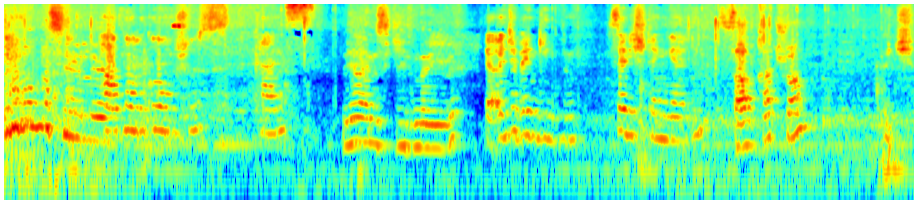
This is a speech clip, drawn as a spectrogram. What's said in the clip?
Ne olma sinirli. Pardon komşuz. Kanks. Niye aynısı giydin benim gibi? Ya önce ben giydim. Sen işten geldin. Saat kaç şu an? 3.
